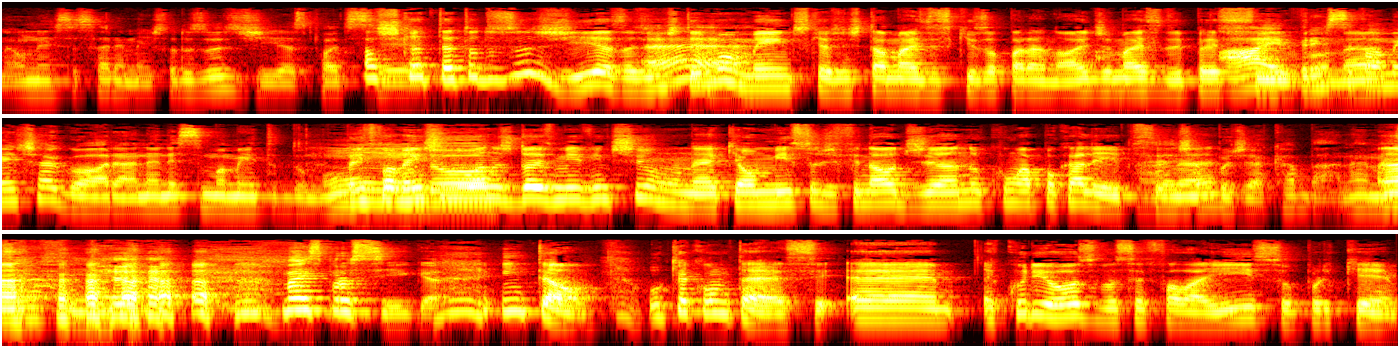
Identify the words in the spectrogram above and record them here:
não necessariamente todos os dias, pode ser. Acho que até todos os dias. A gente É. tem momentos que a gente tá mais esquizoparanoide, mais depressivo, Ah, e né? principalmente agora, né, nesse momento do mundo. Principalmente no ano de 2021, né? Que é um misto de final de ano com apocalipse, Ai, né? já podia acabar, né? Mas enfim. Mas prossiga. Então, o que acontece? É, é curioso você falar isso porque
